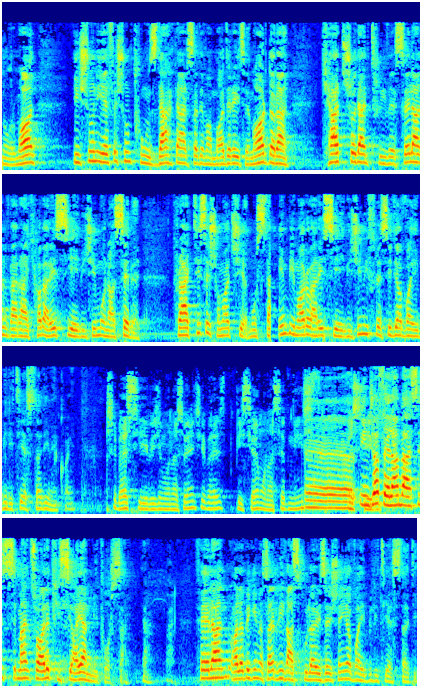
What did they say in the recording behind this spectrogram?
نرمال ایشون EF شون 15 درصد و moderate MR دارن. cath شدن three vessel ن و رگ ها برای CABG مناسبه. practice شما چیه؟ مستقیم بیمار رو برای CABG میفرستید یا viability study می‌کنید؟ برای CABG مناسب یعنی چی برای PCI مناسب نیست؟ اینجا فعلا بحث من سوال PCI هم می‌پرسم. بله. فعلا حالا بگیم مثلا revascularization یا viability study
